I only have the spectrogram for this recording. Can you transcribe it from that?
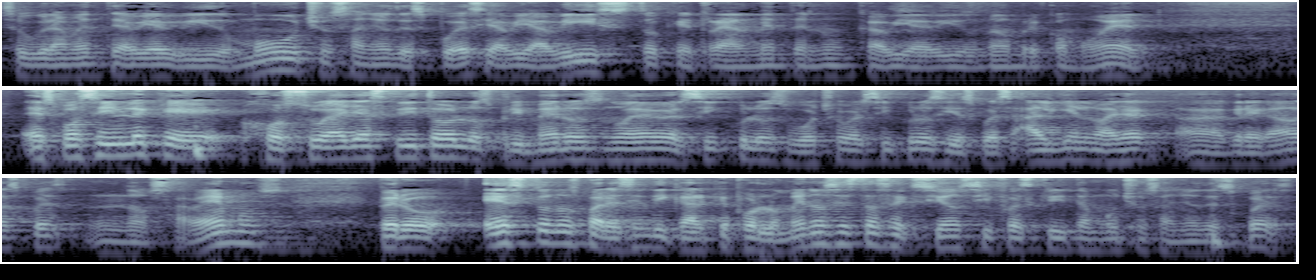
seguramente había vivido muchos años después y había visto que realmente nunca había habido un hombre como él. Es posible que Josué haya escrito los primeros nueve versículos u ocho versículos y después alguien lo haya agregado después, no sabemos. Pero esto nos parece indicar que por lo menos esta sección sí fue escrita muchos años después.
